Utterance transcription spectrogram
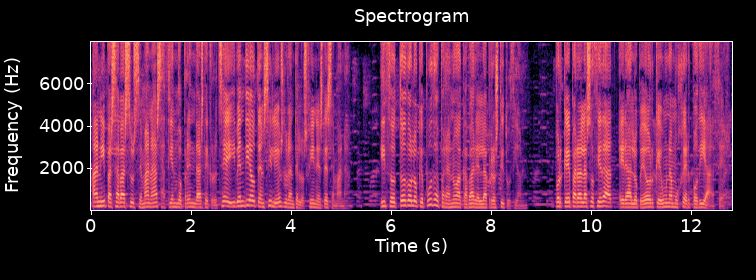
Annie pasaba sus semanas haciendo prendas de crochet y vendía utensilios durante los fines de semana. Hizo todo lo que pudo para no acabar en la prostitución, porque para la sociedad era lo peor que una mujer podía hacer.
